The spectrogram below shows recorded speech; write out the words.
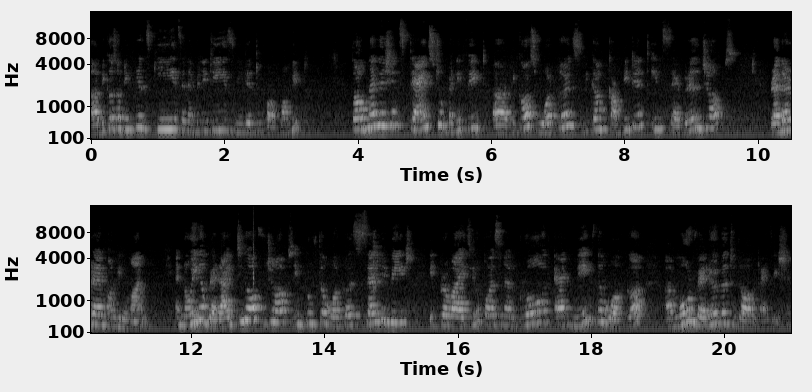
uh, because of different skills and abilities needed to perform it. The organization stands to benefit uh, because workers become competent in several jobs rather than only one. And knowing a variety of jobs improves the worker's self-image, it provides you know, personal growth and makes the worker uh, more valuable to the organization.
